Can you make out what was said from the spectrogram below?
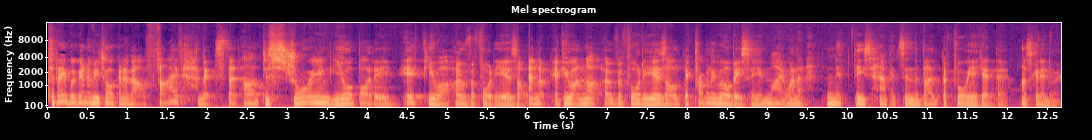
Today we're going to be talking about five habits that are destroying your body if you are over 40 years old. And look, if you are not over 40 years old, it probably will be, so you might want to nip these habits in the bud before you get there. Let's get into it.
